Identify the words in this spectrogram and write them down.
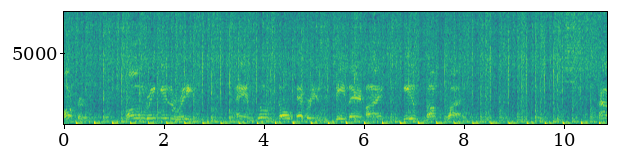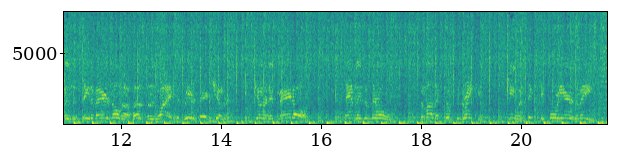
walker. Strong drink is a race. And whosoever is deceived thereby is not wise. Out in the state of Arizona, a husband and wife had reared their children. Children had married off, families of their own. The mother took to drinking. She was 64 years of age.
